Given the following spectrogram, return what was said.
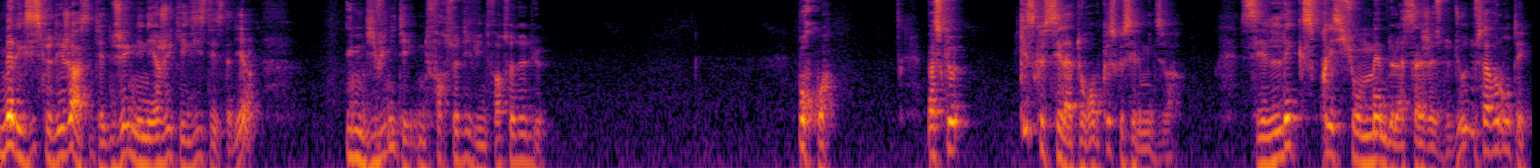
mais elle existe déjà, c'était déjà une énergie qui existait, c'est-à-dire une divinité, une force divine, une force de Dieu. Pourquoi? Parce que qu'est-ce que c'est la Torah Qu'est-ce que c'est le mitzvah? C'est l'expression même de la sagesse de Dieu, de sa volonté.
